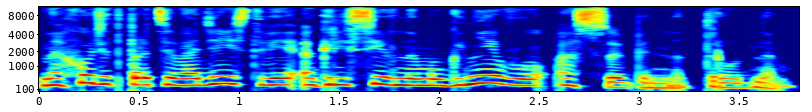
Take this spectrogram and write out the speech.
находят противодействие агрессивному гневу особенно трудным.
